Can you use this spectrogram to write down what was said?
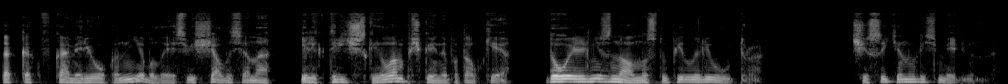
Так как в камере окон не было и освещалась она электрической лампочкой на потолке, Дойль не знал, наступило ли утро. Часы тянулись медленно.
